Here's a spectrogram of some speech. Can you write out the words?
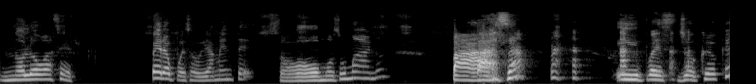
no lo va a hacer. Pero pues obviamente somos humanos, pasa. Y pues yo creo que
